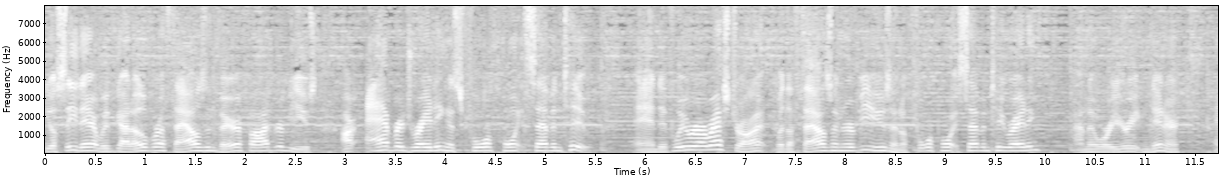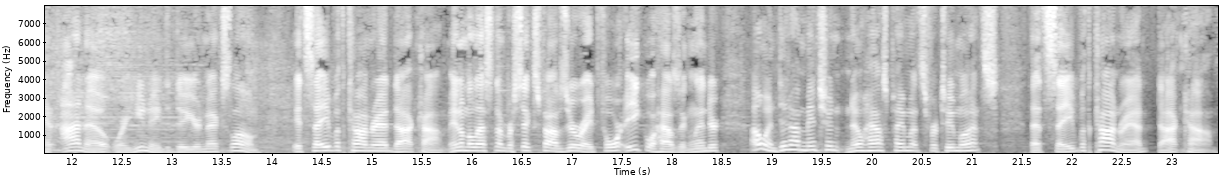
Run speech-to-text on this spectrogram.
You'll see there we've got over a thousand verified reviews. Our average rating is 4.72. And if we were a restaurant with a thousand reviews and a 4.72 rating, I know where you're eating dinner, and I know where you need to do your next loan. It's savewithconrad.com. NMLS number 65084, equal housing lender. Oh, and did I mention no house payments for two months? That's savewithconrad.com.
